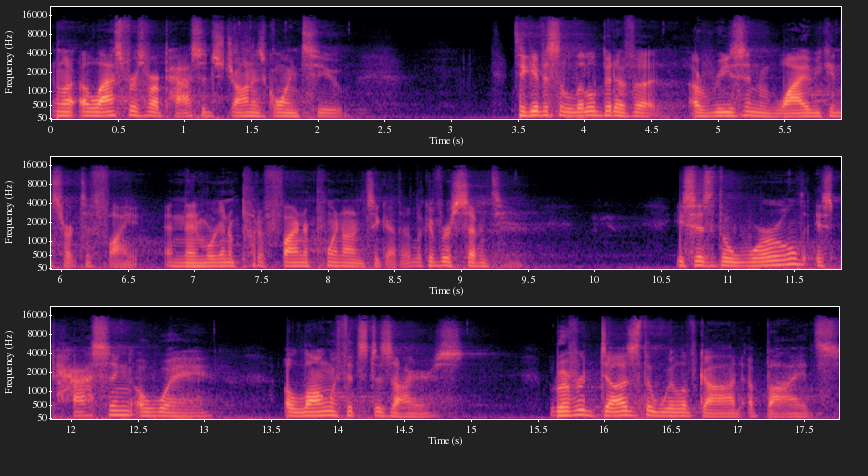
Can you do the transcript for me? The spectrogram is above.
And last verse of our passage, John is going to, to give us a little bit of a, a reason why we can start to fight. And then we're going to put a finer point on it together. Look at verse 17. He says, The world is passing away along with its desires. Whoever does the will of God abides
